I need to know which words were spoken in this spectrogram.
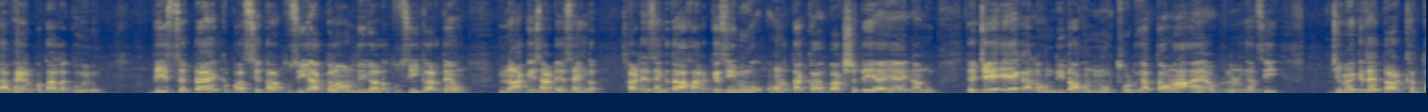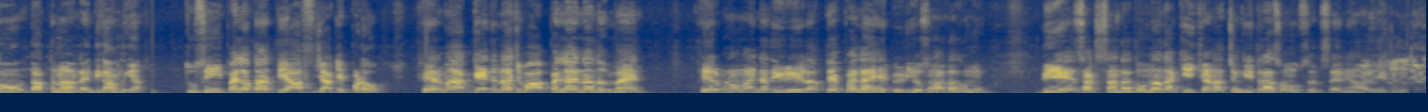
ਤਾਂ ਫਿਰ ਪਤਾ ਲੱਗੂ ਇਹਨੂੰ। ਵੀ ਸਿੱਧਾ ਇੱਕ ਪਾਸੇ ਤਾਂ ਤੁਸੀਂ ਅੱਗ ਲਾਉਣ ਦੀ ਗੱਲ ਤੁਸੀਂ ਕਰਦੇ ਹੋ, ਨਾ ਕਿ ਸਾਡੇ ਸਿੰਘ। ਸਾਡੇ ਸਿੰਘ ਤਾਂ ਹਰ ਕਿਸੇ ਨੂੰ ਹੁਣ ਤੱਕ ਬਖਸ਼ਦੇ ਆਏ ਆ ਇਹਨਾਂ ਨੂੰ। ਤੇ ਜੇ ਇਹ ਗੱਲ ਹੁੰਦੀ ਤਾਂ ਹੁਣ ਨੂੰ ਥੋੜੀਆਂ ਧੌਣਾ ਐ ਉੱਡਣੀਆਂ ਸੀ, ਜਿਵੇਂ ਕਿਸੇ ਦਰਖਤ ਤੋਂ ਦਾਤਨਾ ਲੈਂਦੀਆਂ ਹੁੰਦੀਆਂ। ਤੁਸੀਂ ਪਹਿਲਾਂ ਤਾਂ ਇਤਿਹਾਸ ਜਾ ਕੇ ਪੜ੍ਹੋ, ਫਿਰ ਮੈਂ ਅੱਗੇ ਦੇਣਾ ਜਵਾਬ ਪਹਿਲਾਂ ਇਹਨਾਂ ਨੂੰ ਮੈਂ ਫੇਰ ਬਣਾਉਣਾ ਇਹਨਾਂ ਦੀ ਰੇਲ ਤੇ ਪਹਿਲਾਂ ਇਹ ਵੀਡੀਓ ਸੁਣਾਦਾ ਤੁਹਾਨੂੰ ਵੀ ਇਹ ਸ਼ਖਸਾਂ ਦਾ ਦੋਨਾਂ ਦਾ ਕੀ ਕਹਿਣਾ। ਚੰਗੀ ਤਰ੍ਹਾਂ ਸੁਣੋ ਸਿਰ ਵਾਲੇ ਜਿਹੜੇ ਜਿਹੜੇ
